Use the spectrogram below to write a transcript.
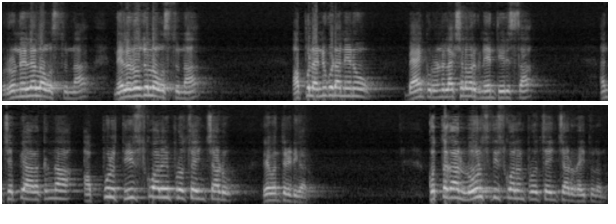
రెండు నెలల్లో వస్తున్నా నెల రోజుల్లో వస్తున్నా. అప్పులన్నీ కూడా నేను బ్యాంకు రెండు లక్షల వరకు నేను తీరుస్తా అని చెప్పి ఆ రకంగా అప్పులు తీసుకోవాలని ప్రోత్సహించాడు రేవంత్ రెడ్డి గారు. కొత్తగా లోన్స్ తీసుకోవాలని ప్రోత్సహించాడు రైతులను.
